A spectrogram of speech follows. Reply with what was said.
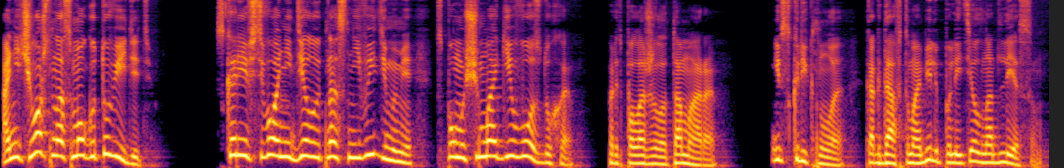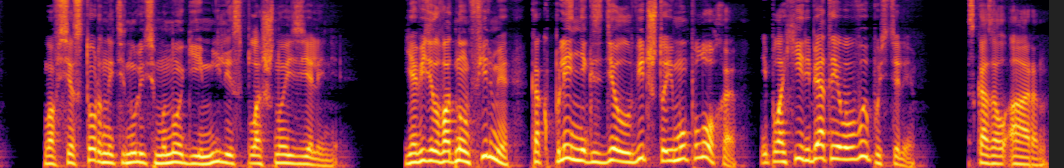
А ничего, что нас могут увидеть?» «Скорее всего, они делают нас невидимыми с помощью магии воздуха», — предположила Тамара. И вскрикнула, когда автомобиль полетел над лесом. Во все стороны тянулись многие мили сплошной зелени. Я видел в одном фильме, как пленник сделал вид, что ему плохо, и плохие ребята его выпустили, — сказал Аарон.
